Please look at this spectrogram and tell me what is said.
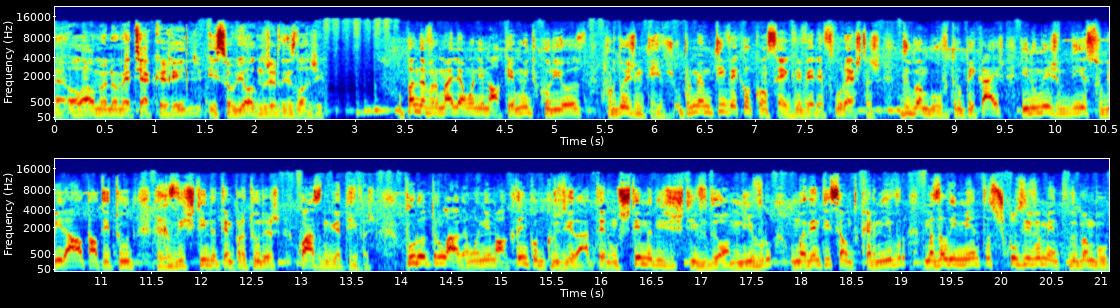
Eh, Olá, o meu nome é Tiago Carrilho e sou biólogo no Jardim Zoológico. O panda vermelho é um animal que é muito curioso por dois motivos. O primeiro motivo é que ele consegue viver em florestas de bambu tropicais e no mesmo dia subir a alta altitude, resistindo a temperaturas quase negativas. Por outro lado, é um animal que tem como curiosidade ter um sistema digestivo de omnívoro, uma dentição de carnívoro, mas alimenta-se exclusivamente de bambu.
